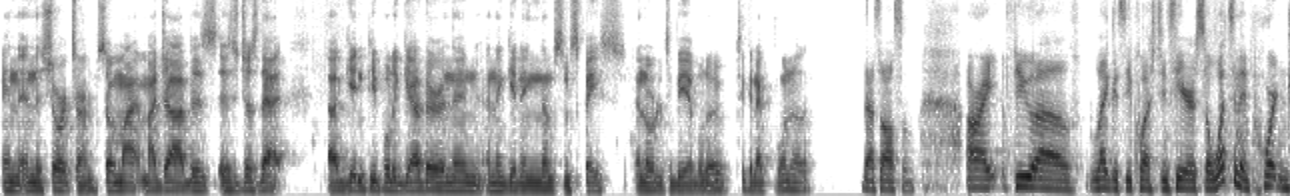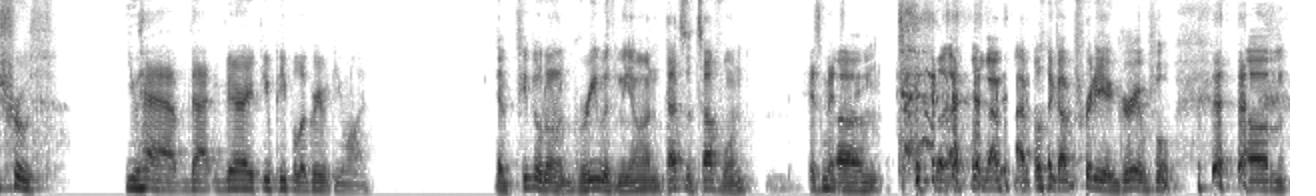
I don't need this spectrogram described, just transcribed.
in in the short term. So my my job is is just that. Uh, getting people together and then and then getting them some space in order to be able to to connect with one another. That's awesome. All right, a few uh, legacy questions here. So, what's an important truth you have that very few people agree with you on? That people don't agree with me on. That's a tough one is meant to um, be. I, feel like I, feel like I'm pretty agreeable. Um,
